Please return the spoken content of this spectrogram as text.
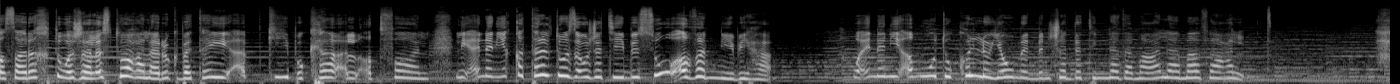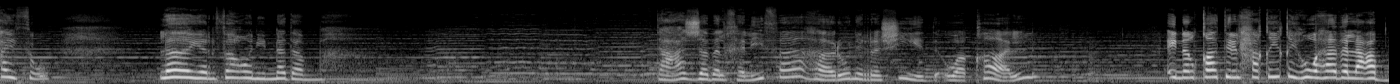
فصرخت وجلست على ركبتي أبكي بكاء الأطفال لأنني قتلت زوجتي بسوء ظني بها. وإنني أموت كل يوم من شدة الندم على ما فعلت حيث لا ينفعني الندم. تعجب الخليفة هارون الرشيد وقال إن القاتل الحقيقي هو هذا العبد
